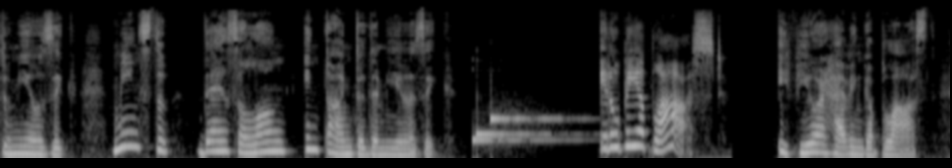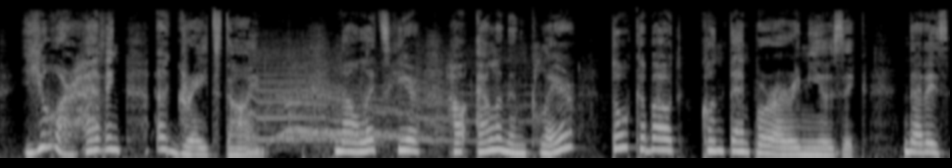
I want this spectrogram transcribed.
to music means to dance along in time to the music. It'll be a blast. If you are having a blast, you are having a great time. Now let's hear how Alan and Claire talk about contemporary music. That is,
